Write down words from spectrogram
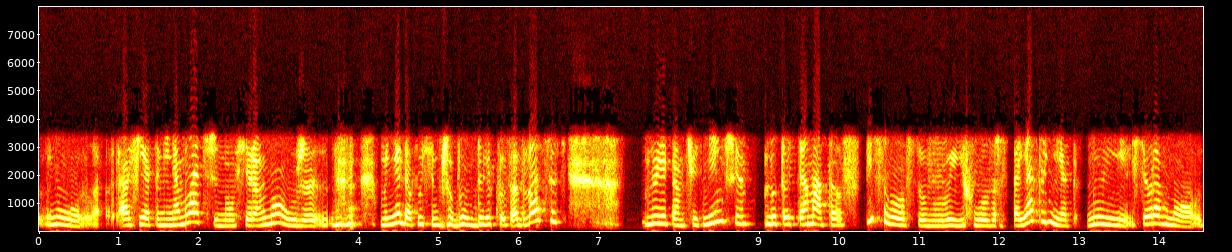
ну, Афия-то меня младше, но все равно уже, мне, допустим, уже было далеко за 20, ну, ей там чуть меньше. Ну, то есть она-то вписывалась в их возраст, а я-то нет. Ну, и все равно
